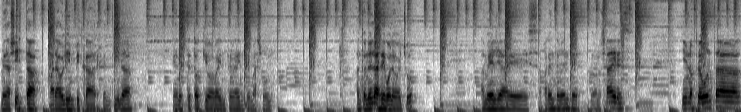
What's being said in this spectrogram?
medallista paraolímpica argentina en este Tokio 2020 más uno. Antonella es de Gualeguaychú, Amelia es aparentemente de Buenos Aires y nos pregunta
